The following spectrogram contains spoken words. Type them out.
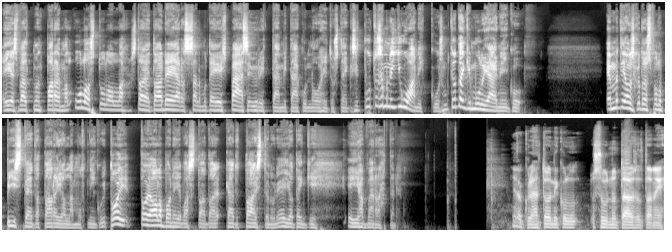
ei edes välttämättä paremmalla ulostulolla, sitä ajetaan DRS, mutta ei edes pääse yrittää mitään kun ohitusta, eikä sitten puuttuu semmoinen juonikkuus, mutta jotenkin mulla jäi niin kuin, en mä tiedä, olisiko tuossa ollut pisteitä tarjolla, mutta niin kuin toi, toi Alboni vastaan tai käyty taistelu, niin ei jotenkin, ei ihan värähtänyt. Joo, kyllähän tuo niin sunnuntaiselta, niin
